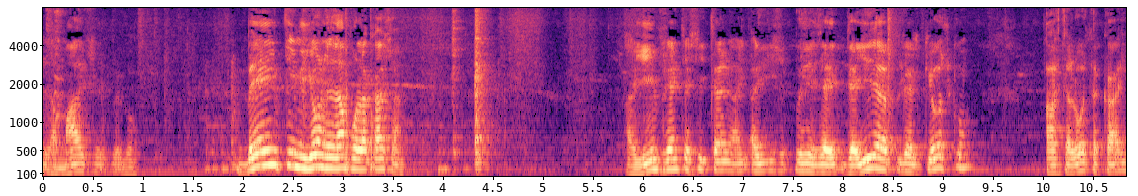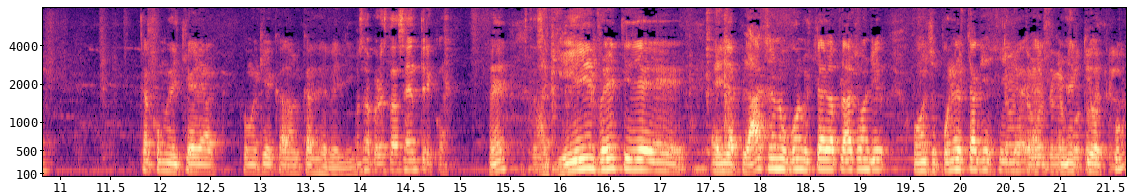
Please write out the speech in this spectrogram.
la madre se le pegó. 20 millones le dan por la casa. Allí enfrente, sí, está, ahí, pues desde, de allí del, del kiosco hasta la otra calle. Está como el que era, como el que era el casa de Belín. O sea, pero está céntrico. ¿eh? Allí enfrente de, en la plaza, no cuando está la plaza donde, donde se pone el taxi así, en, en el kiosco.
